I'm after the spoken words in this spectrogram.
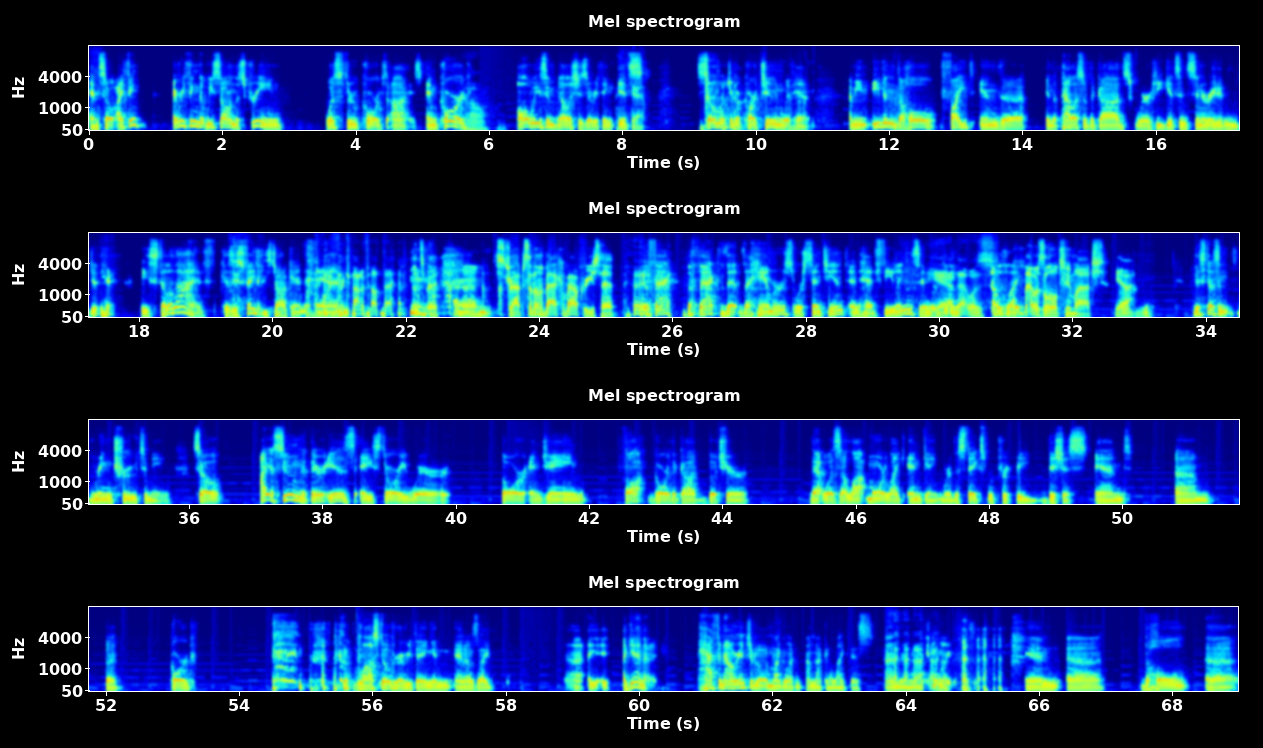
and so i think everything that we saw on the screen was through korg's eyes and korg Oh. always embellishes everything it's Yeah. so much of a cartoon with him i mean even the whole fight in the in the palace of the gods where he gets incinerated and ju- he's still alive because his face is talking Oh, I forgot about that. That's right. um, Straps it on the back of Valkyrie's head. the fact the fact that the hammers were sentient and had feelings and were yeah, getting that was. I was like That was a little too much. Yeah. "Mm, this doesn't ring true to me so i assume that there is a story where thor and jane fought Gorr the god butcher that was a lot more like endgame where the stakes were pretty vicious. And um but korg glossed over everything and and i was like uh, it, again half an hour into it i'm like going i'm not gonna like this. I'm really not gonna like this. And uh the whole uh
